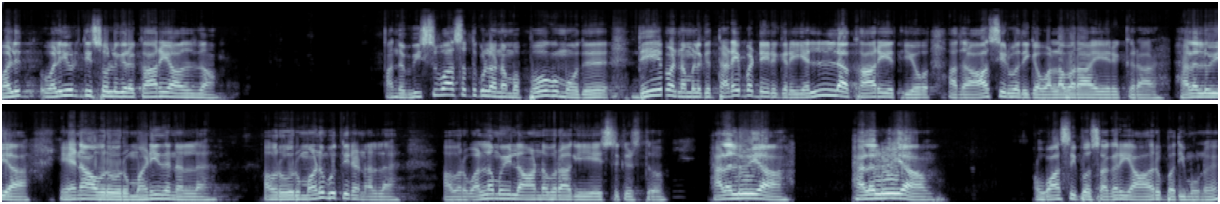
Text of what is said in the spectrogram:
வலி வலியுறுத்தி சொல்லுகிற காரியம் அதுதான். அந்த விசுவாசத்துக்குள்ள நம்ம போகும்போது தேவன் நம்மளுக்கு தடைப்பட்டு இருக்கிற எல்லா காரியத்தையும் அதை ஆசீர்வதிக்க வல்லவராக இருக்கிறார். ஹலலுயா ஏன்னா அவர் ஒரு மனிதன் அல்ல. அவர் ஒரு மனுபுத்திரன் அல்ல. அவர் வல்லமையில் ஆண்டவராகிய இயேசு கிறிஸ்து. ஹலலுயா ஹலலுயா வாசிப்போ சகரியா ஆறு பதிமூணு.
